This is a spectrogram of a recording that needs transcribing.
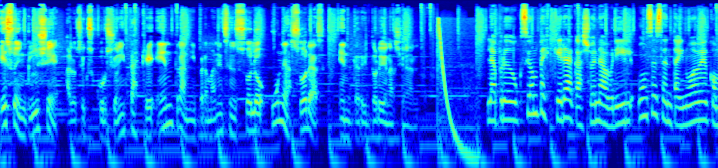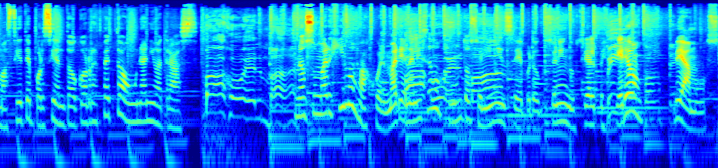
Eso incluye a los excursionistas que entran y permanecen solo unas horas en territorio nacional. La producción pesquera cayó en abril un 69,7% con respecto a un año atrás. ¿Nos sumergimos bajo el mar y analizamos juntos el índice de producción industrial pesquero? Veamos,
